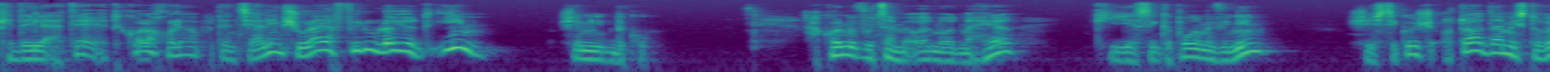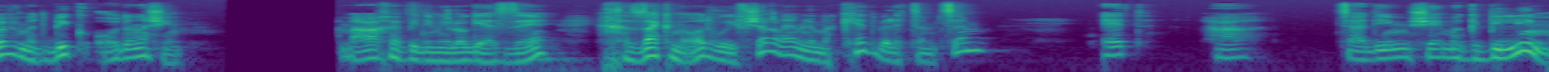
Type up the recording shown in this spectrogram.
כדי לאתר את כל החולים הפוטנציאליים שאולי אפילו לא יודעים שהם נדבקו. הכל מבוצע מאוד מאוד מהר, כי הסינגפורים מבינים שיש סיכוי שאותו אדם מסתובב ומדביק עוד אנשים. המערך האפידמיולוגי הזה חזק מאוד והוא אפשר להם למקד ולצמצם את צעדים שמגבילים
